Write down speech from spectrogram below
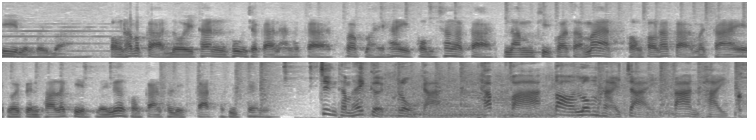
ที่โรงพยาบาล กองทัพอากาศโดยท่านผู้บัญชาการทหารอากาศมอบหมายให้กรมช่างอากาศนำขีดความสามารถของกองทัพอากาศมาใช้ โดยเป็นภารกิจในเรื่องของการผลิตก๊าซออกซิเจนจึงทำให้เกิดโครงการ ทับฟ้าต่อลมหายใจต้านภัยโค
